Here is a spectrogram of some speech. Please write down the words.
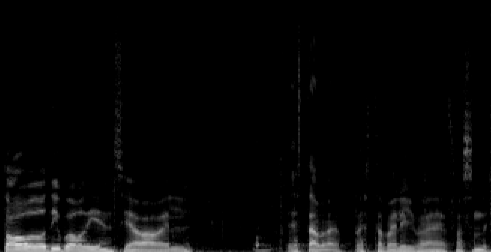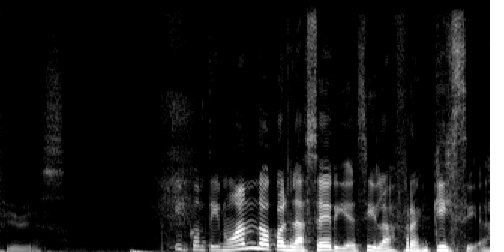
todo tipo de audiencia va a ver esta, esta película de Fast and the Furious. Y continuando con las series y las franquicias.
